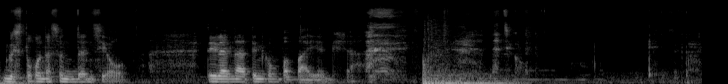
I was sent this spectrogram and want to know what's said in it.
Gusto ko na sundan si Opa. Tingnan natin kung papayag siya. Let's go. Game tayo.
